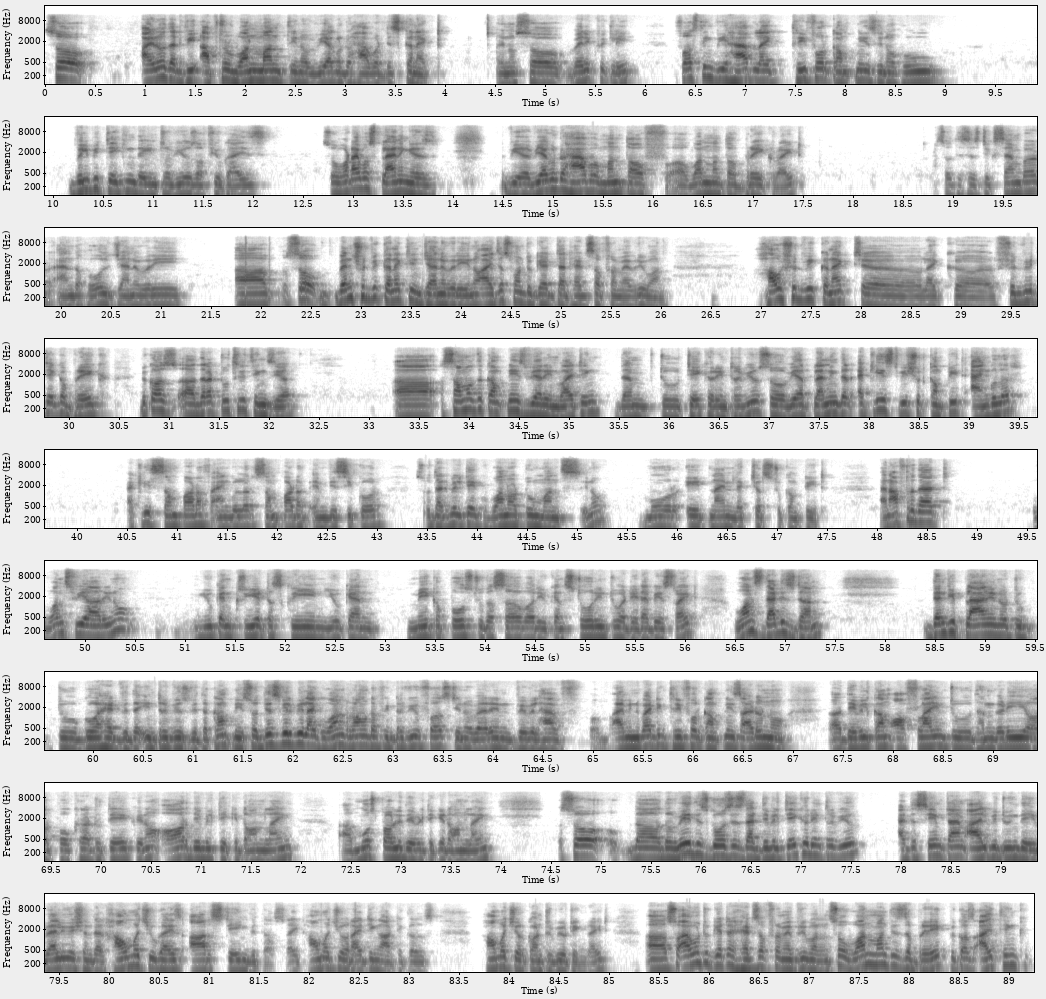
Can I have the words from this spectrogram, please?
So I know that we after one month, you know, we are going to have a disconnect. You know, so very quickly, first thing we have like three, four companies, you know, who will be taking the interviews of you guys. So what I was planning is we are, we are going to have a month of uh, one month of break, right? So this is December and the whole January. Uh, so when should we connect in January? You know, I just want to get that heads up from everyone. How should we connect? Uh, like, uh, should we take a break? Because uh, there are two, three things here. Uh, some of the companies we are inviting them to take your interview. So we are planning that at least we should complete Angular, at least some part of Angular, some part of MVC core. So that will take one or two months, you know, more eight, nine lectures to complete. And after that, once we are, you know, you can create a screen, you can make a post to the server, you can store into a database, right? Once that is done, then we plan, you know, to, to go ahead with the interviews with the company. So this will be like one round of interview first, you know, wherein we will have, I'm inviting three, four companies. I don't know. Uh, they will come offline to Dhangadi or Pokhara to take, you know, or they will take it online. Uh, most probably they will take it online. So the, the way this goes is that they will take your interview. At the same time, I'll be doing the evaluation that how much you guys are staying with us, right? How much you're writing articles, how much you're contributing, right? Uh, so I want to get a heads up from everyone. So one month is the break because I think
